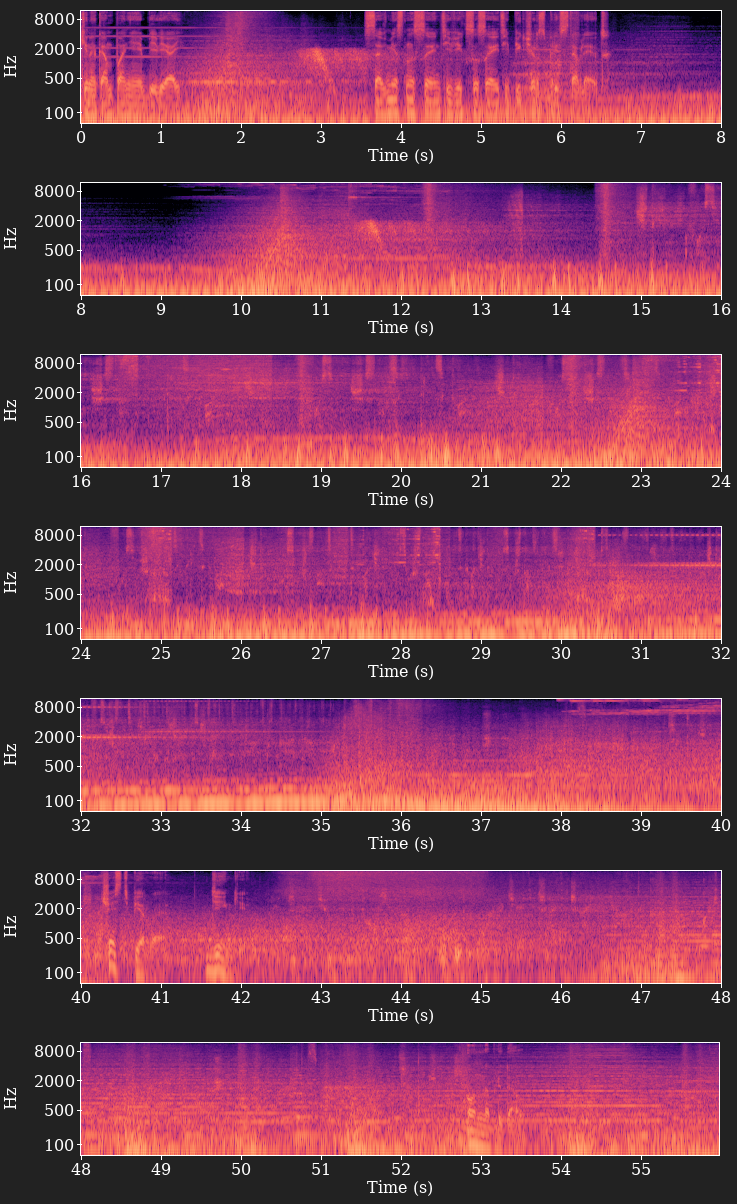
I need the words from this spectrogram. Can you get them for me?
Кинокомпания BVI совместно с Scientific Society Pictures представляют Он наблюдал.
